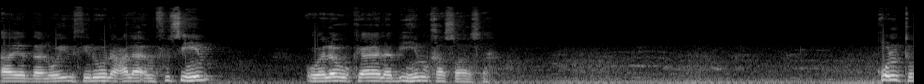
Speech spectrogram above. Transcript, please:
aayadan wayuhiruuna calaa anfusihim walow kaana bihim khasaasa qultu.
